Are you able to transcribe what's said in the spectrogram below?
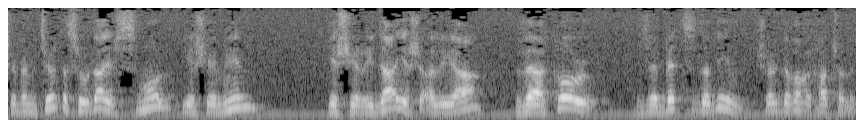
שבמציאות הסעודה יש שמאל, יש ימין, יש ירידה, יש עלייה, והכל זה בית צדדים של דבר אחד שלם.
